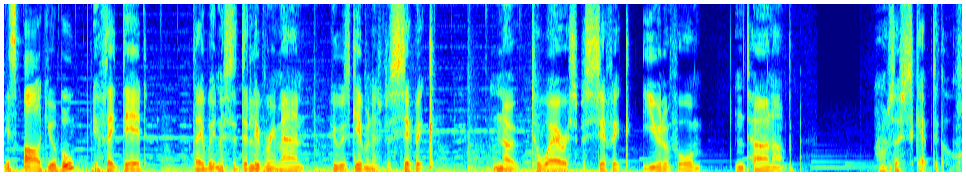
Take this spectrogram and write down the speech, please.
it's arguable. If they did, they witnessed a delivery man who was given a specific note to wear a specific uniform and turn up. I'm so skeptical.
